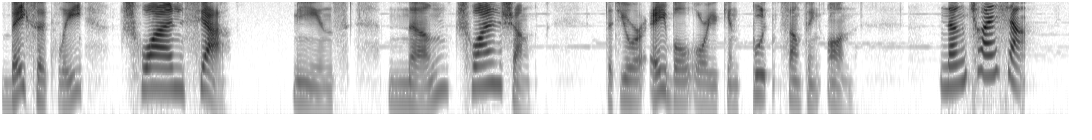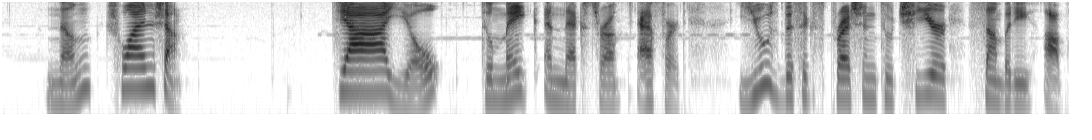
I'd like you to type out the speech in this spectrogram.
Basically, 穿下 means 能穿上 that you are able or you can put something on. 能穿上，能穿上。加油 to make an extra effort. Use this expression to cheer somebody up.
